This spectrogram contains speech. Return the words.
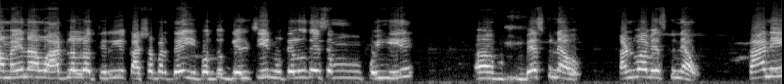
ఆమెన వార్డులలో తిరిగి కష్టపడితే ఈ పొద్దు గెలిచి నువ్వు తెలుగుదేశం పోయి వేసుకున్నావు. కండువా వేసుకున్నావు. కానీ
